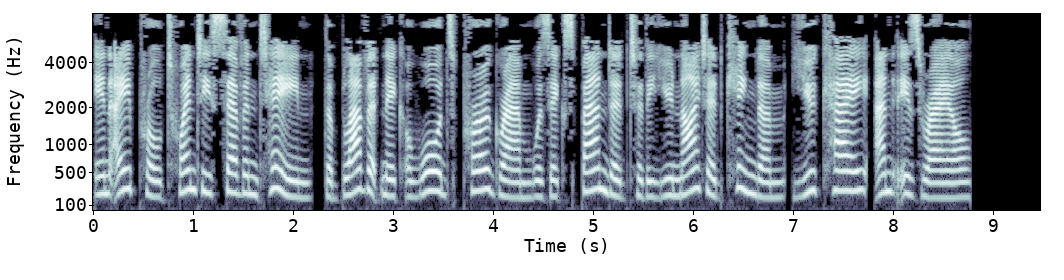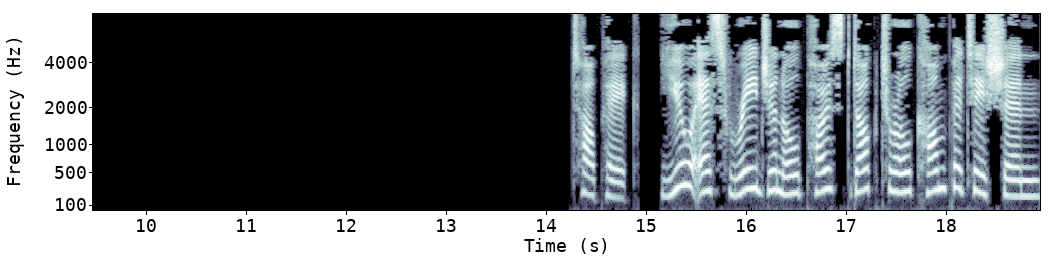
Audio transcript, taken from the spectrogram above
In April 2017, the Blavatnik Awards program was expanded to the United Kingdom UK and Israel. U.S. Regional Postdoctoral Competition.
